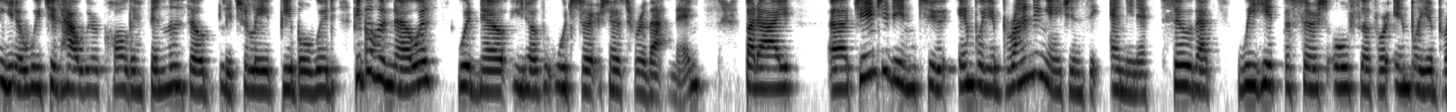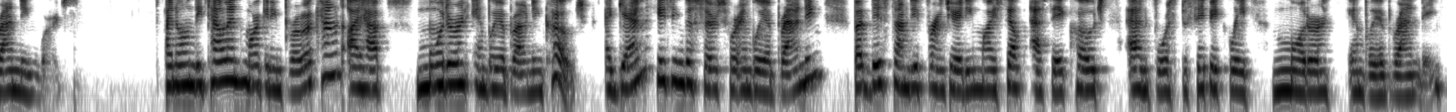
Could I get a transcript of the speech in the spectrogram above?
you know, which is how we're called in Finland. So literally, people would people who know us would know, you know, would search, for that name. But I uh, changed it into employer branding agency Emine so that we hit the search also for employer branding words. And on the Talent Marketing Pro account, I have Modern Employer Branding Coach. Again, hitting the search for employer branding, but this time differentiating myself as a coach and for specifically modern employer branding.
